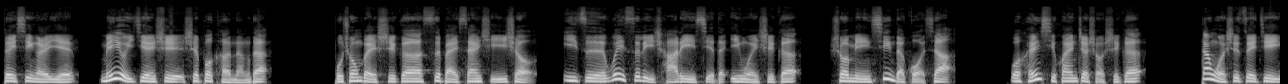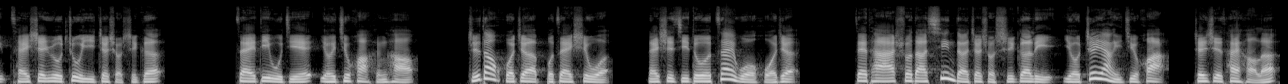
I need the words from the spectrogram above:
对信而言，没有一件事是不可能的。补充本诗歌四百三十一首，译自卫斯理查理写的英文诗歌，说明信的果效。我很喜欢这首诗歌，但我是最近才深入注意这首诗歌。在第五节有一句话很好：直到活着不再是我，乃是基督在我活着。在他说到信的这首诗歌里，有这样一句话，真是太好了。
